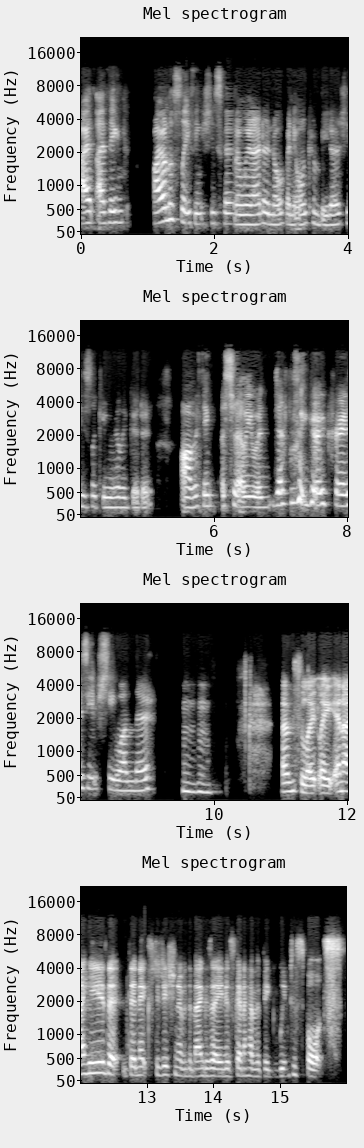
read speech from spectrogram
I I think. I honestly think she's gonna win. I don't know if anyone can beat her. She's looking really good. At, um, I think Australia would definitely go crazy if she won there. Mm-hmm. Absolutely. And I hear that the next edition of the magazine is going to have a big winter sports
